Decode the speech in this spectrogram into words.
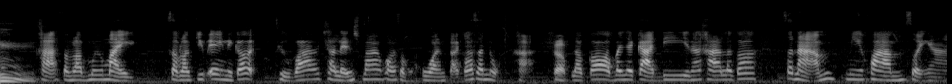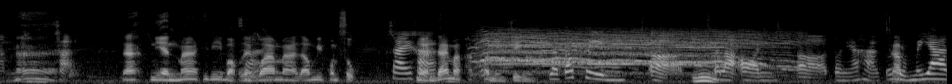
อืมค่ะสำหรับมือใหม่สำหรับกิฟเองเนี่ยก็ถือว่า challenge มากพอสมควร แต่ก็สนุกค่ะครับแล้วก็บรรยากาศดีนะคะ แล้วก็สนามมีความสวยงามอ่าค่ะนะเนียนมากที่นี่บอกเลยใช่ว่ามาแล้วมีความสุข ใช่เหมืค่ะ อนได้มาพักผ่อนจริง แล้วก็คลีนเอ่ออมเวลาออนเอ่อตัวเนี้ยค่ะ ก็ครับคือไม่ยาก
